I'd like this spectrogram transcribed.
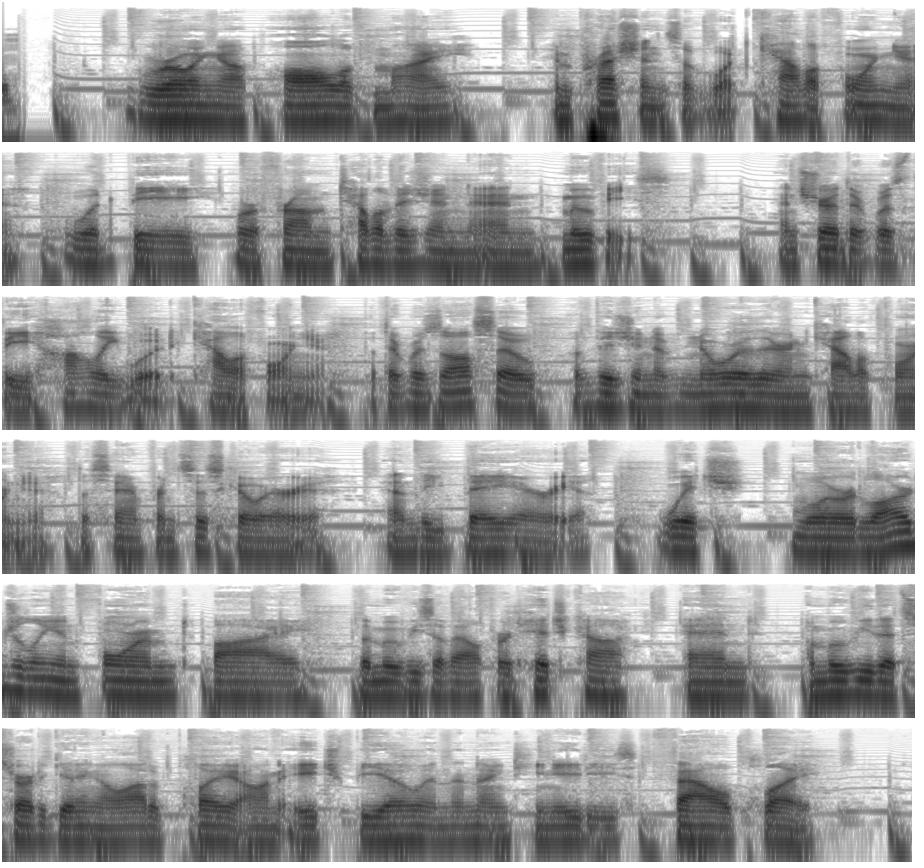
growing up, all of my impressions of what California would be were from television and movies. And sure, there was the Hollywood California, but there was also a vision of Northern California, the San Francisco area, and the Bay Area, which were largely informed by the movies of Alfred Hitchcock and a movie that started getting a lot of play on HBO in the 1980s, Foul Play.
